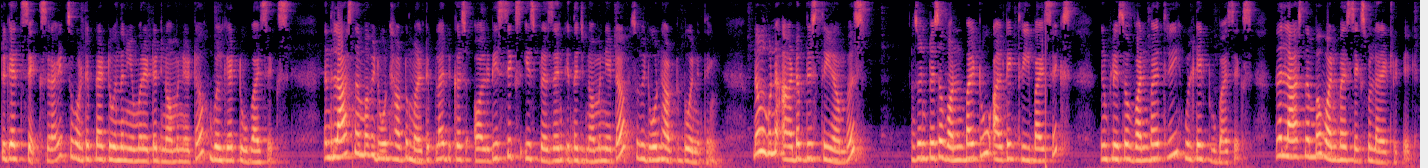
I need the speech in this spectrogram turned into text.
to get 6 right. So multiply 2 in the numerator denominator we'll get 2 by 6. And the last number we don't have to multiply because already 6 is present in the denominator so we don't have to do anything. Now we're going to add up these three numbers. So in place of 1 by 2 I'll take 3 by 6. In place of 1 by 3 we'll take 2 by 6. And the last number 1 by 6 will directly take.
